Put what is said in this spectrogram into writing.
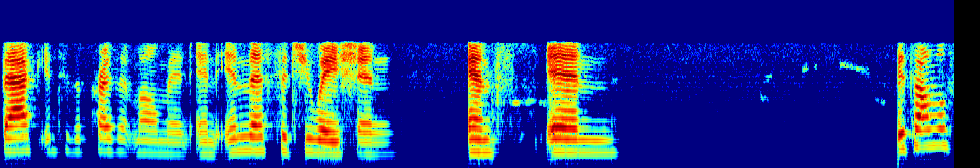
back into the present moment and in this situation and and it's almost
